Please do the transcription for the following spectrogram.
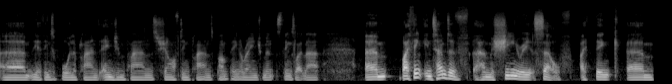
Um, you know, things like boiler plans, engine plans, shafting plans, pumping arrangements, things like that. Um, but I think in terms of her machinery itself, I think um,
